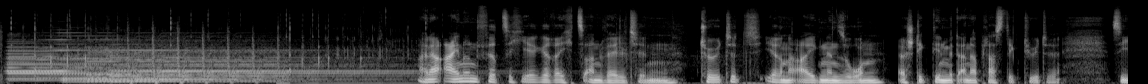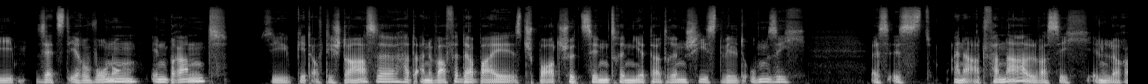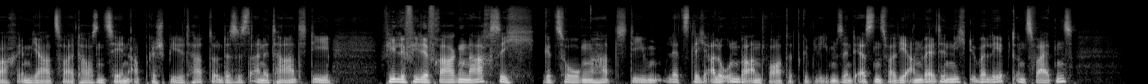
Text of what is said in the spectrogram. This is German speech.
Eine 41-jährige Rechtsanwältin tötet ihren eigenen Sohn, erstickt ihn mit einer Plastiktüte. Sie setzt ihre Wohnung in Brand, sie geht auf die Straße, hat eine Waffe dabei, ist Sportschützin, trainiert da drin, schießt wild um sich. Es ist eine Art Fanal, was sich in Lörrach im Jahr 2010 abgespielt hat. Und es ist eine Tat, die viele, viele Fragen nach sich gezogen hat, die letztlich alle unbeantwortet geblieben sind. Erstens, weil die Anwältin nicht überlebt und zweitens,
